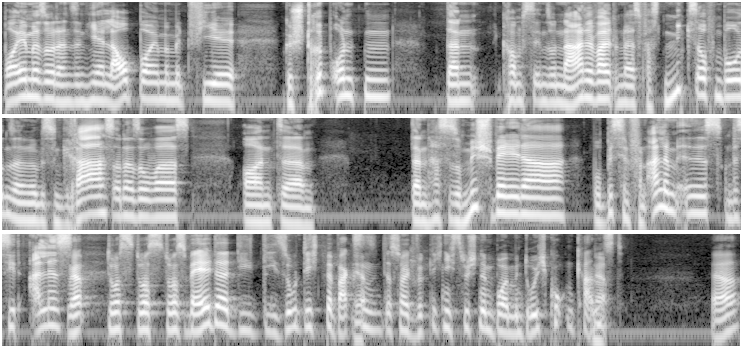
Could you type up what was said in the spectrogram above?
Bäume, so, dann sind hier Laubbäume mit viel Gestrüpp unten, dann kommst du in so einen Nadelwald und da ist fast nichts auf dem Boden, sondern nur ein bisschen Gras oder sowas. Und ähm, dann hast du so Mischwälder, wo ein bisschen von allem ist und das sieht alles Ja, du hast, du hast, du hast Wälder, die, die so dicht bewachsen sind, dass du halt wirklich nicht zwischen den Bäumen durchgucken kannst. Ja.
